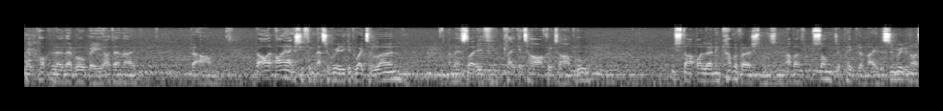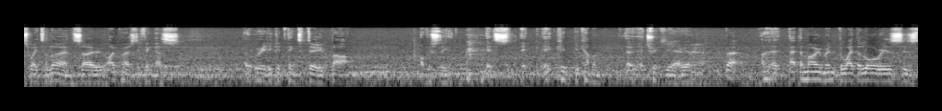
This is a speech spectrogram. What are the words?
more popular, there will be. I don't know. But um, but I, I actually think that's a really good way to learn. I mean, it's like if you play guitar, for example, you start by learning cover versions and other songs that people have made. It's a really nice way to learn. So I personally think that's a really good thing to do. But obviously, it's it, it could become a, a, a tricky area. But uh, at the moment, the way the law is, is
